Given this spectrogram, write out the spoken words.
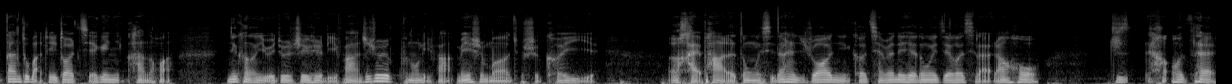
单独把这一段截给你看的话，你可能以为就是这个是理发，这就是普通理发，没什么就是可以呃害怕的东西。但是你主要你和前面那些东西结合起来，然后只 然后再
